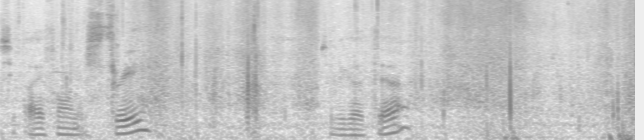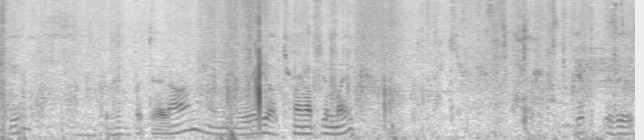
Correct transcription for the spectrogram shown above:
See, iPhone is 3. So we got that. Okay, put that on. When you're ready, I'll turn up your mic. Yep, it is.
